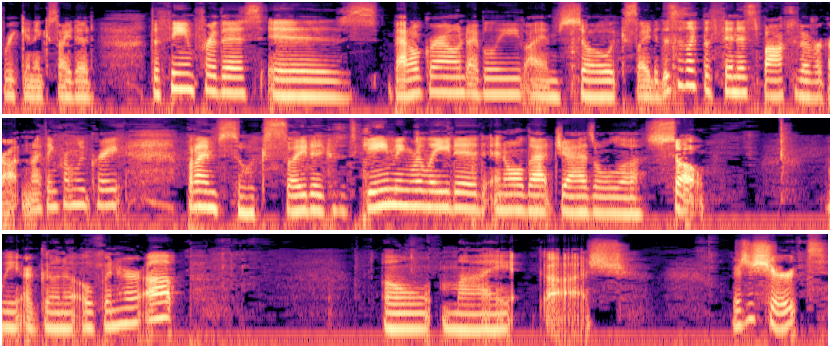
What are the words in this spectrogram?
freaking excited. The theme for this is Battleground, I believe. I am so excited. This is like the thinnest box I've ever gotten, I think, from Loot Crate. But I'm so excited because it's gaming related and all that jazzola. So, we are gonna open her up. Oh my gosh. There's a shirt,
